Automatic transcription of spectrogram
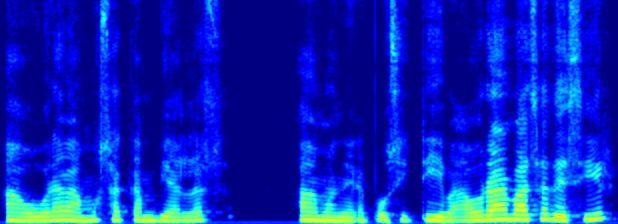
Ahora vamos a cambiarlas a manera positiva. Ahora vas a decir,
